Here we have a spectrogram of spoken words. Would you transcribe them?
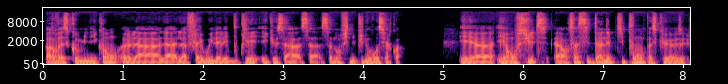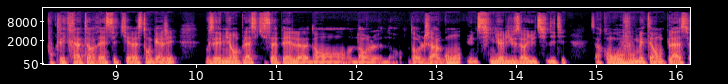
par vase communicant euh, la, la la flywheel elle est bouclée et que ça ça ça n'en finit plus de grossir quoi. Et, euh, et ensuite, alors ça c'est dernier petit point parce que pour que les créateurs restent et qu'ils restent engagés, vous avez mis en place ce qui s'appelle euh, dans, dans, le, dans, le jargon une single user utility. C'est-à-dire qu'en gros vous mettez en place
